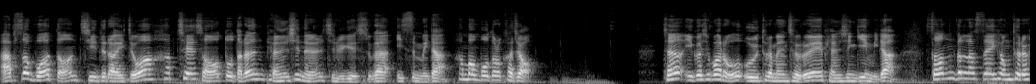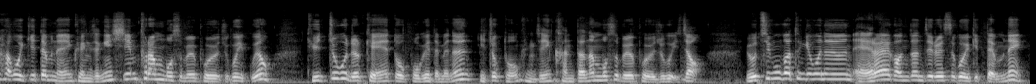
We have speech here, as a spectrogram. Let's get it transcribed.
앞서 보았던 지드라이저와 합체해서 또 다른 변신을 즐길 수가 있습니다. 한번 보도록 하죠. 자, 이것이 바로 울트라맨 제로의 변신기입니다. 선글라스의 형태를 하고 있기 때문에 굉장히 심플한 모습을 보여주고 있고요. 뒤쪽을 이렇게 또 보게 되면은 이쪽도 굉장히 간단한 모습을 보여주고 있죠. 이 친구 같은 경우는 LR 건전지를 쓰고 있기 때문에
